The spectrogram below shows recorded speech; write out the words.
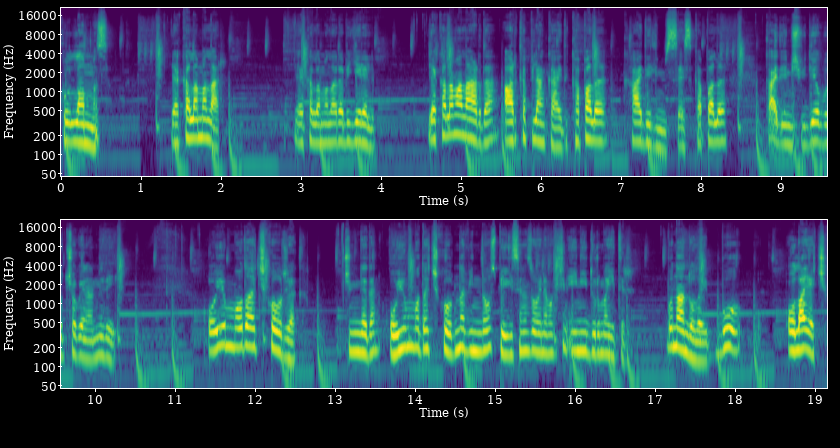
Kullanmasın. Yakalamalar. Yakalamalara bir gelelim. Yakalamalarda arka plan kaydı kapalı, kaydedilmiş ses kapalı, kaydedilmiş video bu çok önemli değil. Oyun modu açık olacak. Çünkü neden? Oyun modu açık olduğunda Windows bilgisayarınızı oynamak için en iyi duruma getirir. Bundan dolayı bu olay açık.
